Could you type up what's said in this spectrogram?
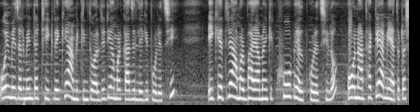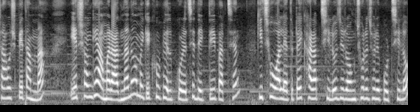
ওই মেজারমেন্টটা ঠিক রেখে আমি কিন্তু অলরেডি আমার কাজে লেগে পড়েছি। এই ক্ষেত্রে আমার ভাই আমাকে খুব হেল্প করেছিল। ও না থাকলে আমি এতটা সাহস পেতাম না। এর সঙ্গে আমার আদনানও আমাকে খুব হেল্প করেছে, দেখতেই পাচ্ছেন। কিছু ওয়াল এতটাই খারাপ ছিল যে রং ঝরে ঝরে পড়ছিল।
